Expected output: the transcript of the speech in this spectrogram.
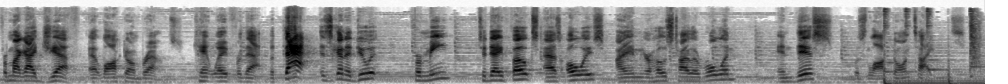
from my guy Jeff at Locked On Browns. Can't wait for that. But that is going to do it for me today, folks. As always, I am your host, Tyler Rowland, and this was Locked On Titans.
